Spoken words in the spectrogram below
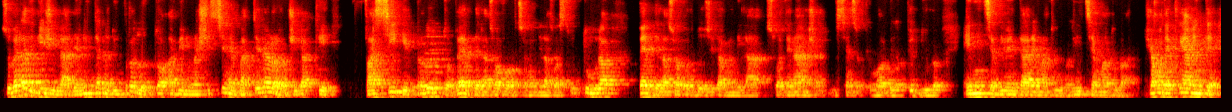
Superati i 10 gradi all'interno di un prodotto avviene una scissione batteriologica che fa sì che il prodotto perde la sua forza, quindi la sua struttura, perde la sua cordosità, quindi la sua tenacia, nel senso più morbido, più duro, e inizia a diventare maturo, inizia a maturare. Diciamo tecnicamente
